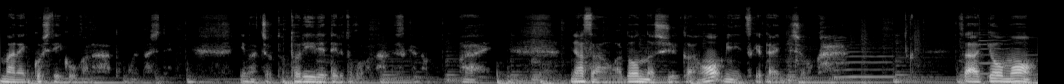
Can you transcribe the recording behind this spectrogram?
真似っこしていこうかなと思いまして、今ちょっと取り入れてるところなんですけど、はい。皆さんはどんな習慣を身につけたいんでしょうかさあ今日も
